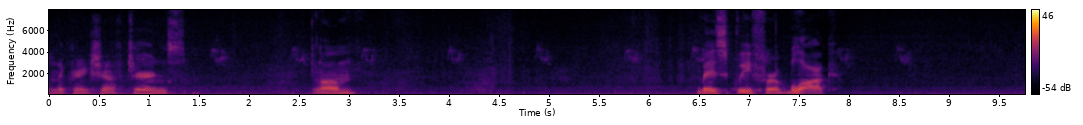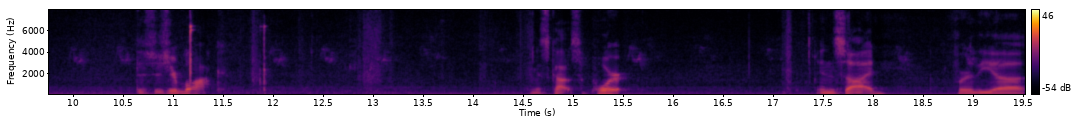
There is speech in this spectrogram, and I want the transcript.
and the crankshaft turns. Um, basically, for a block, this is your block. It's got support inside for the uh,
